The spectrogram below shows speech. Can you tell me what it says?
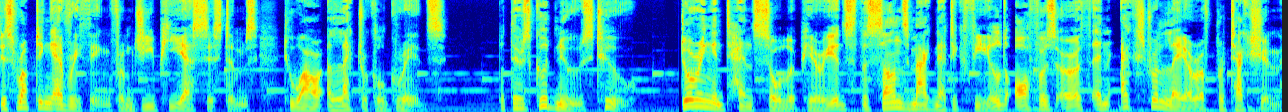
disrupting everything from GPS systems to our electrical grids. But there's good news, too. During intense solar periods, the sun's magnetic field offers Earth an extra layer of protection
